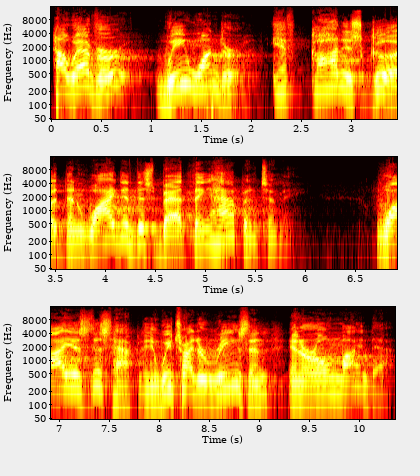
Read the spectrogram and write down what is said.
However, we wonder if God is good, then why did this bad thing happen to me? Why is this happening? And we try to reason in our own mind that.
